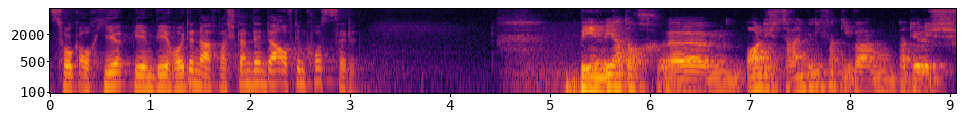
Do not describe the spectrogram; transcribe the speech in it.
zog auch hier BMW heute nach. Was stand denn da auf dem Kurszettel? BMW hat auch ähm, ordentliche Zahlen geliefert. Die waren natürlich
